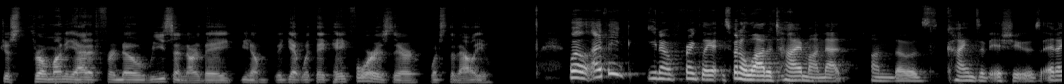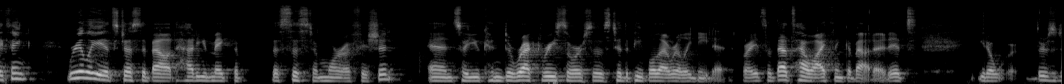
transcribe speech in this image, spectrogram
just throw money at it for no reason. Are they, you know, they get what they pay for? Is there, what's the value? Well, I think, you know, frankly, I spent a lot of time on that, on those kinds of issues. And I think really it's just about how do you make the, the system more efficient? And so you can direct resources to the people that really need it, right? So that's how I think about it. It's, you know, there's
